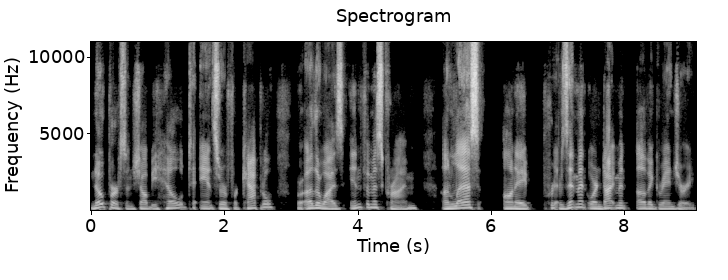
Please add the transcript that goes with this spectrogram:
No person shall be held to answer for capital or otherwise infamous crime unless on a presentment or indictment of a grand jury,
